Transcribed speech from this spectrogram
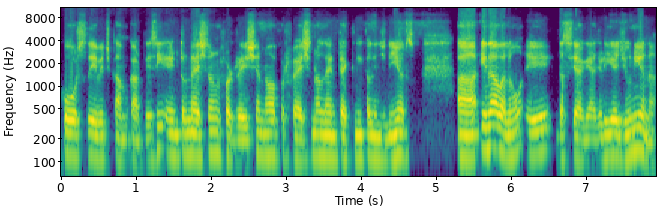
ਕੋਰਸ ਦੇ ਵਿੱਚ ਕੰਮ ਕਰਦੇ ਸੀ। International federation of professional and technical engineers ਇਹਨਾਂ ਵੱਲੋਂ ਇਹ ਦੱਸਿਆ ਗਿਆ, ਜਿਹੜੀ ਇਹ ਯੂਨੀਅਨ ਆ।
